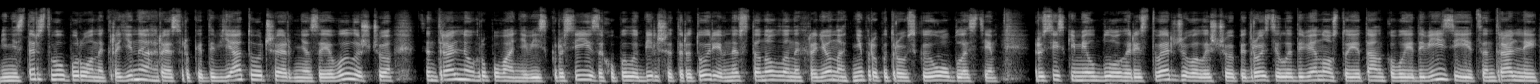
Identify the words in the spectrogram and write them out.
Міністерство оборони країни-агресорки 9 червня заявило, що центральне угрупування військ Росії захопило більше територій в невстановлених районах Дніпропетровської області. Російські мілблогери стверджували, що підрозділи 90-ї танкової дивізії, центральний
